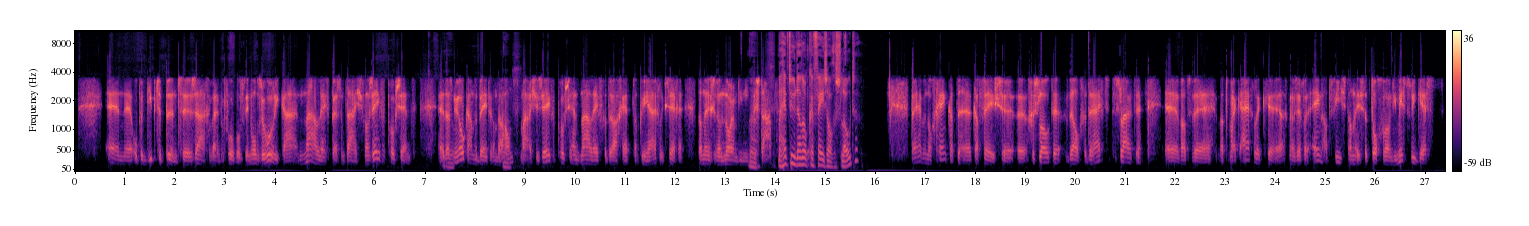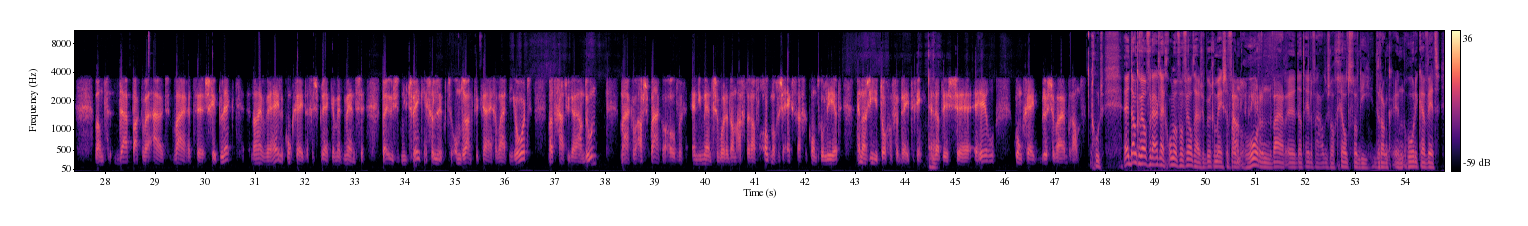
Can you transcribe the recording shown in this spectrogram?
En op het dieptepunt zagen wij bijvoorbeeld in onze horeca een naleefpercentage van 7% Eh, dat is nu ook aan de beterende hand. Maar als je 7% naleefgedrag hebt, dan kun je eigenlijk zeggen... dan is er een norm die niet bestaat. Maar hebt u dan ook cafés al gesloten? Wij hebben nog geen eh, cafés eh, eh, gesloten, wel gedreigd te sluiten. Wat we, wat, waar ik eigenlijk, als ik nou zeg maar één advies, dan is dat toch gewoon die mystery guests. Want daar pakken we uit waar het schip lekt. Dan hebben we hele concrete gesprekken met mensen. Bij u is het nu twee keer gelukt om drank te krijgen waar het niet hoort. Wat gaat u daaraan doen? Maken we afspraken over. En die mensen worden dan achteraf ook nog eens extra gecontroleerd. En dan zie je toch een verbetering. En dat is heel concreet blussen waar het brandt. Goed. Eh, dank u wel voor de uitleg. Onno van Veldhuizen, burgemeester van Horen... waar eh, dat hele verhaal dus al geldt van die drank- en horecawet.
